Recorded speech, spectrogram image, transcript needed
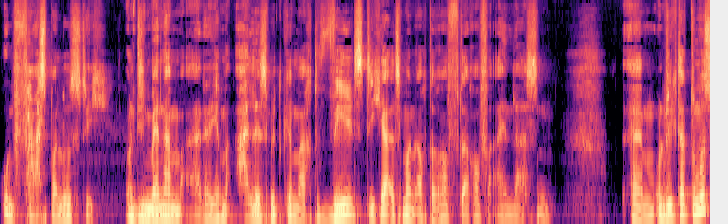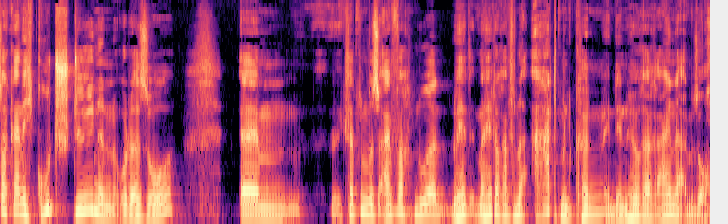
unfassbar lustig. Und die Männer, die haben alles mitgemacht. Du willst dich ja als Mann auch darauf, darauf einlassen. Ähm, und ich glaube, du musst auch gar nicht gut stöhnen oder so. Ähm, ich glaube, du musst einfach nur, du hätt, man hätte auch einfach nur atmen können, in den Hörer reinatmen, so.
